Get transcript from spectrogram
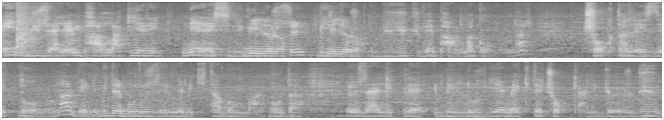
en güzel, en parlak yeri neresini Billuru. görürsün? Billuru. Büyük ve parlak olurlar. Çok da lezzetli olurlar. Benim bir de bunun üzerine bir kitabım var. Burada özellikle billur yemekte çok yani görgü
